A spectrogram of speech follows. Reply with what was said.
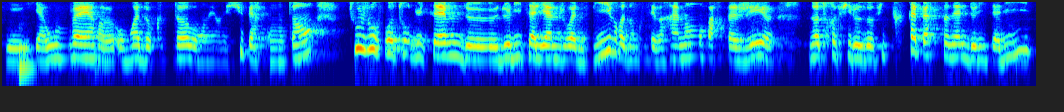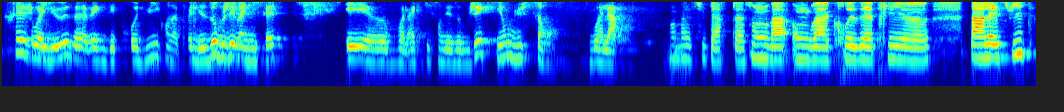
qui, a ouvert au mois d'octobre. On est, on est super content, toujours autour du thème de, de l'italienne joie de vivre. Donc c'est vraiment partager notre philosophie très personnelle de l'Italie, très joyeuse, avec des produits qu'on appelle des objets manifestes et euh, voilà, qui sont des objets qui ont du sens. Voilà. bah super. De toute façon, on va, on va creuser après euh, par la suite.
